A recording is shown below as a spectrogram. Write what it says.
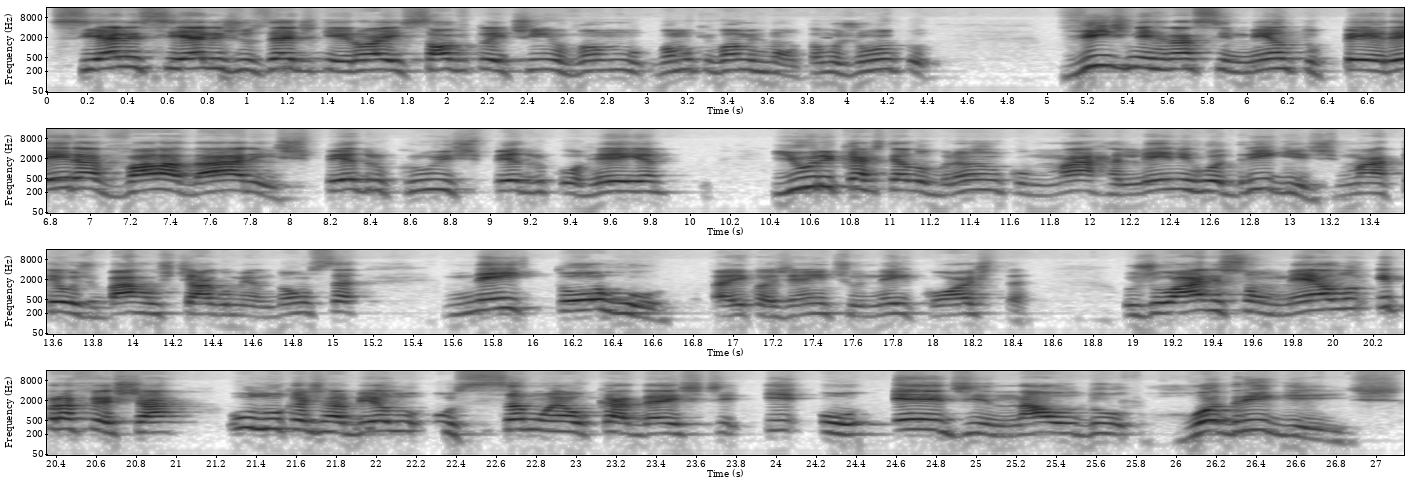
Ciel José de Queiroz, salve Cleitinho, vamos, vamos que vamos, irmão, tamo junto. Visner Nascimento, Pereira Valadares, Pedro Cruz, Pedro Correia, Yuri Castelo Branco, Marlene Rodrigues, Matheus Barros, Thiago Mendonça, Ney Torro, tá aí com a gente, o Ney Costa, o Joalisson Melo e para fechar, o Lucas Rabelo, o Samuel Cadeste e o Edinaldo Rodrigues.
